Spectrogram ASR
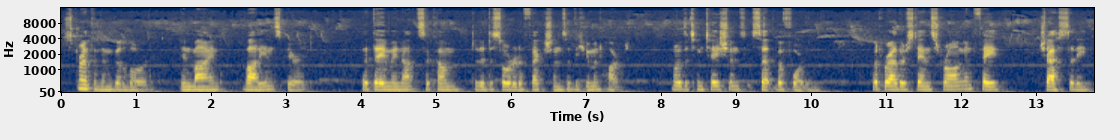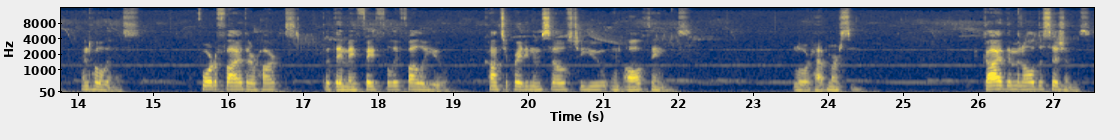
Strengthen them, good Lord, in mind, body, and spirit, that they may not succumb to the disordered affections of the human heart, nor the temptations set before them, but rather stand strong in faith, chastity, and holiness. Fortify their hearts that they may faithfully follow you, consecrating themselves to you in all things. Lord, have mercy. Guide them in all decisions,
